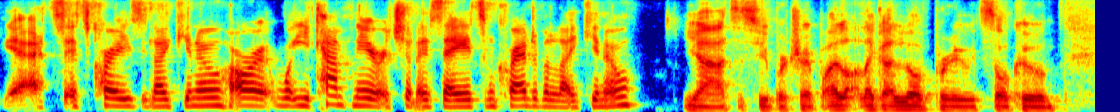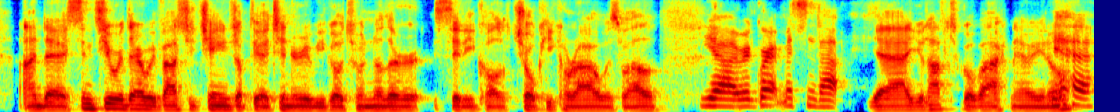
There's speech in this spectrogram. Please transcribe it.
yeah, it's it's crazy. Like you know, or well, you camp near it, should I say? It's incredible. Like you know, Yeah, it's a super trip. I lo- like. I love Peru. It's so cool. And uh, since you were there, we've actually changed up the itinerary. We go to another city called Choqui as well. yeah, I regret missing that. Yeah, you'll have to go back now. You know. Yeah,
